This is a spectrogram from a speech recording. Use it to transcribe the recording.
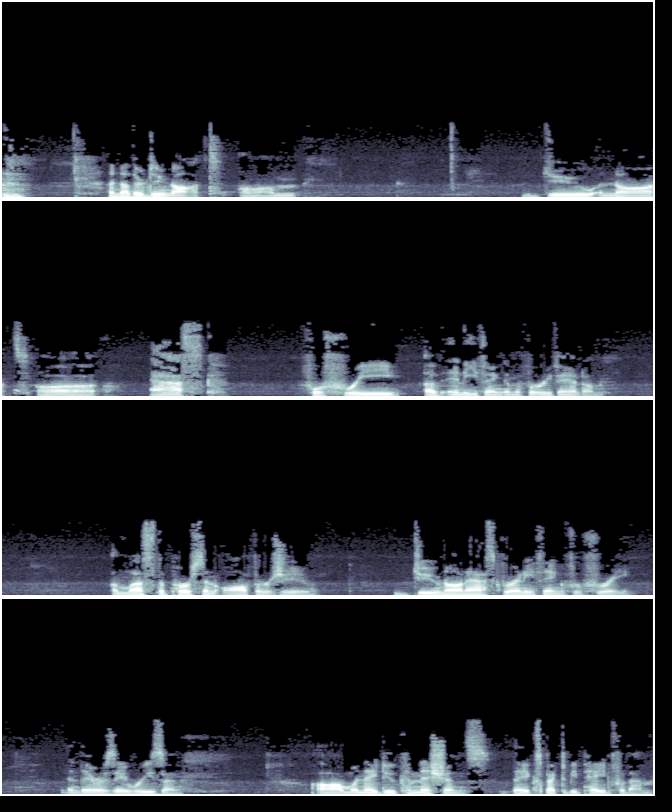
Another do not. Um, do not uh, ask for free of anything in the furry fandom. Unless the person offers you, do not ask for anything for free. And there is a reason. Um, when they do commissions, they expect to be paid for them.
